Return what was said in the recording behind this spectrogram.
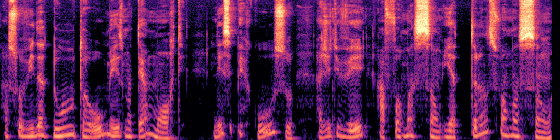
a sua vida adulta ou mesmo até a morte. Nesse percurso, a gente vê a formação e a transformação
